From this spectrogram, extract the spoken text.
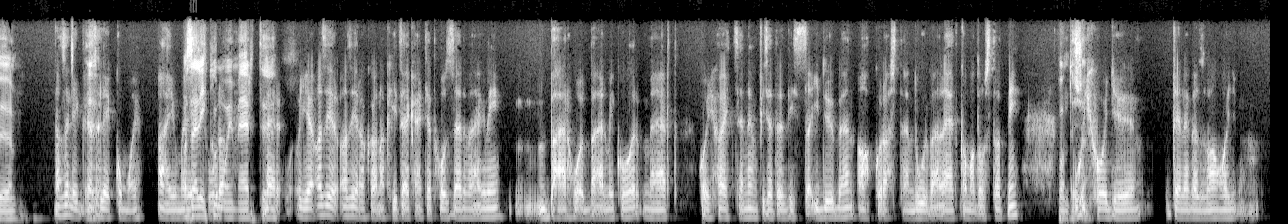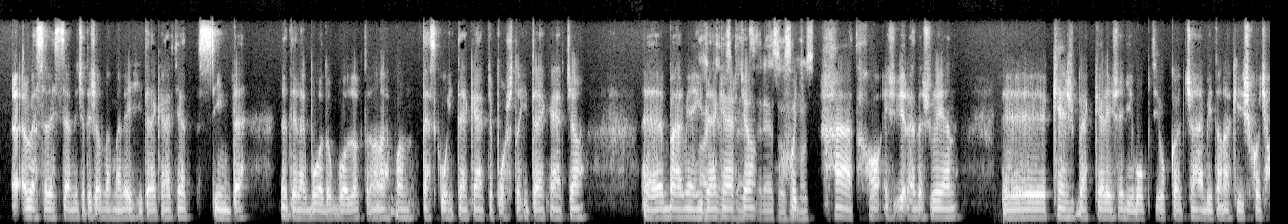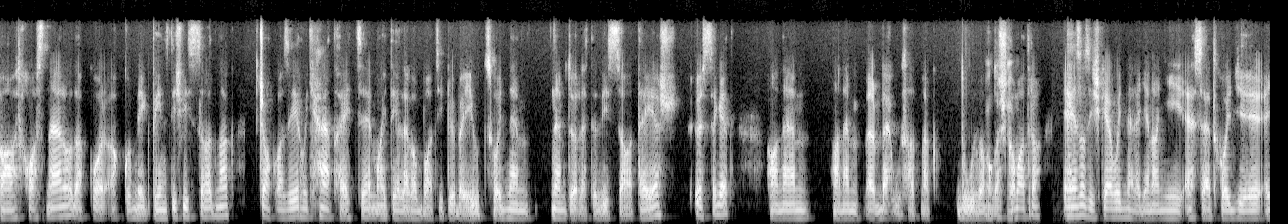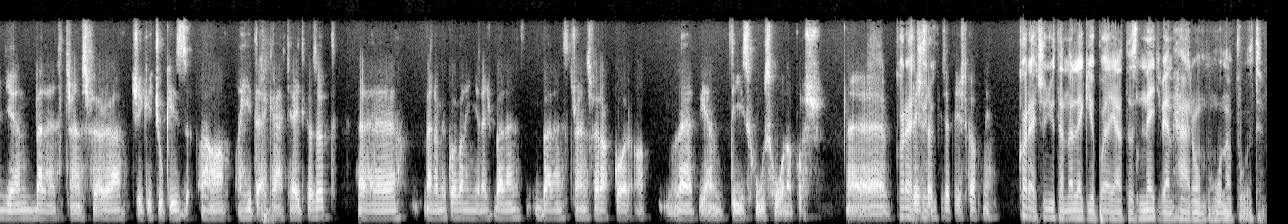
az elég, ez elég komoly. Álljunk az elég komoly, mert... Mert ugye azért, azért akarnak hitelkártyát hozzád vágni, bárhol, bármikor, mert hogyha egyszer nem fizeted vissza időben, akkor aztán durván lehet kamatoztatni. Pontosan. Úgyhogy tényleg az van, hogy veszel egy szendvicset és adnak mellé egy hitelkártyát, szinte, de tényleg boldog-boldogtalan van. Tesco hitelkártya, posta hitelkártya, bármilyen hitelkártya, ez az hogy az. hát ha, és ráadásul ilyen cashbackkel és egyéb opciókkal csábítanak is, hogy ha használod, akkor, akkor még pénzt is visszaadnak, csak azért, hogy hát ha egyszer majd tényleg abba a cipőbe jutsz, hogy nem, nem törleted vissza a teljes összeget, hanem, hanem behúzhatnak durva magas kamatra. Ehhez az is kell, hogy ne legyen annyi eszed, hogy egy ilyen balance transferrel csiki csukiz a, a hitelkártyáid között, mert amikor van ingyenes balance, balance transfer, akkor lehet ilyen 10-20 hónapos részletfizetést kapni. Karácsony után a legjobb ajánlat az 43 hónap volt.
